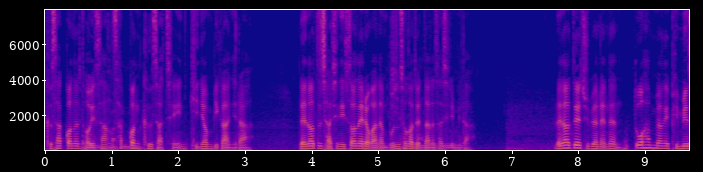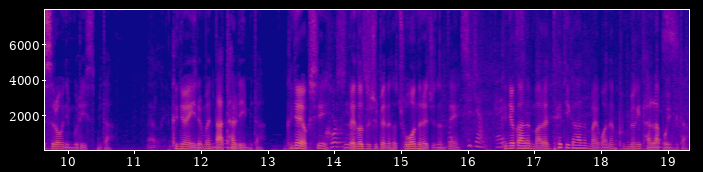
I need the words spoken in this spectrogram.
그 사건은 더 이상 사건 그 자체인 기념비가 아니라 레너드 자신이 써내려가는 문서가 된다는 사실입니다. 레너드의 주변에는 또 한 명의 비밀스러운 인물이 있습니다. Natalie. 그녀의 이름은 나탈리입니다. 그녀 역시 레너드 주변에서 조언을 해주는데 그녀가 하는 말은 테디가 하는 말과는 분명히 달라 보입니다.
